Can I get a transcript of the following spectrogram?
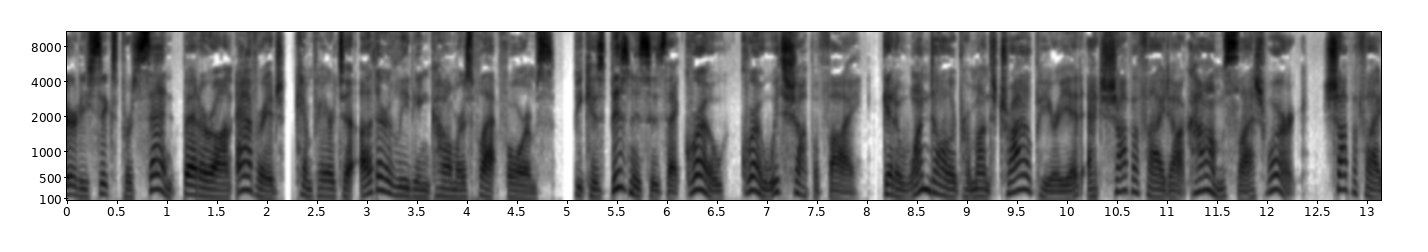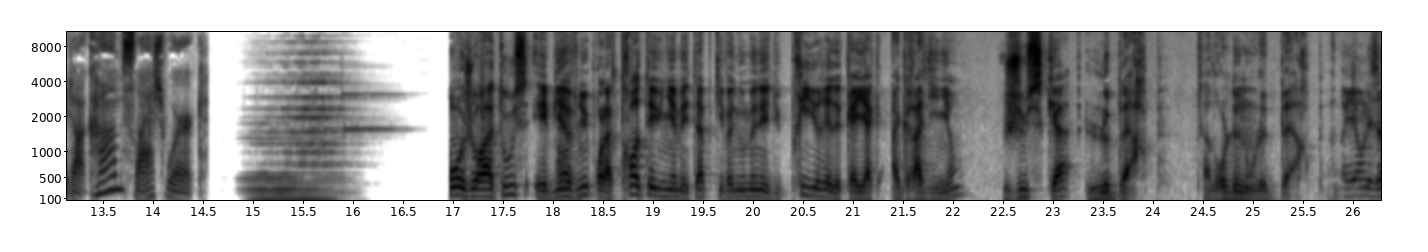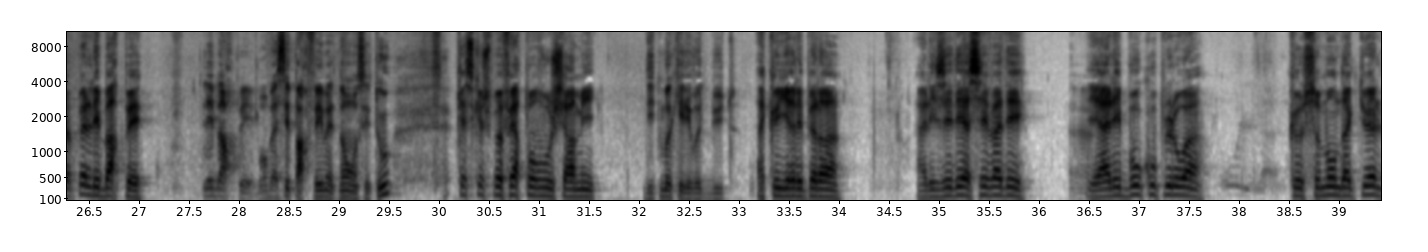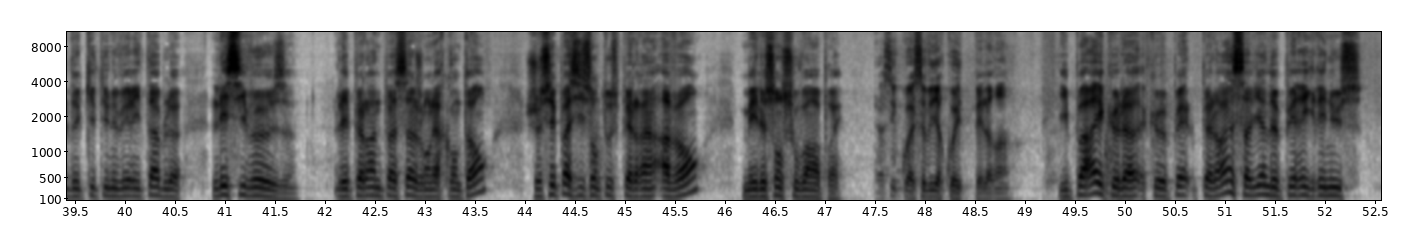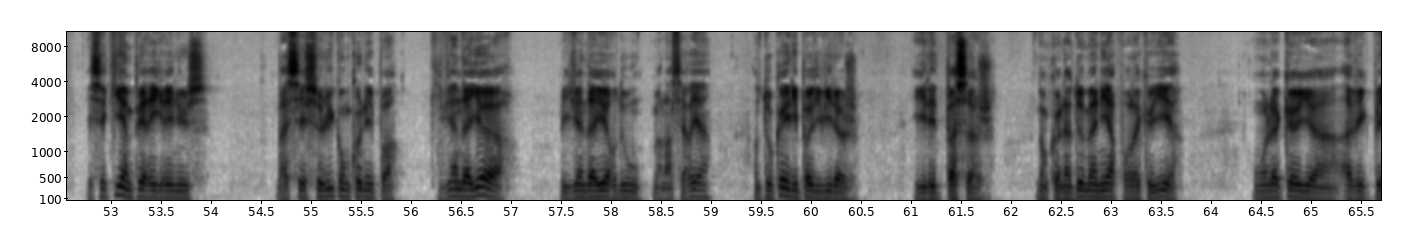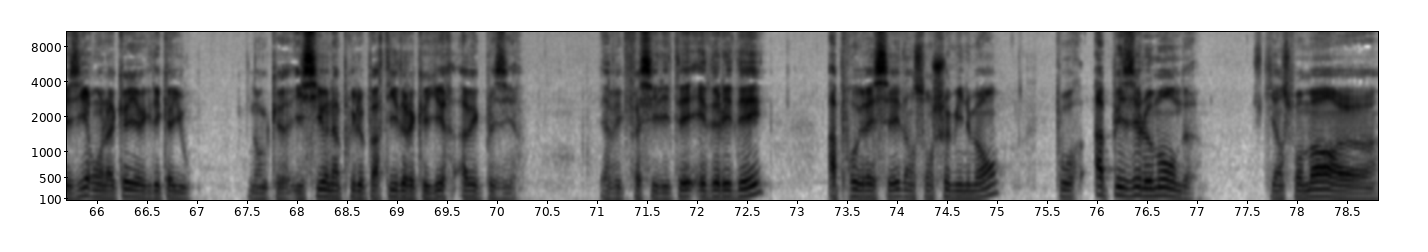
36% better on average compared to other leading commerce platforms because businesses that grow grow with Shopify. Get a $1 per month trial period at shopify.com/work. shopify.com/work. Bonjour à tous et bienvenue pour la 31e étape qui va nous mener du prieuré de Kayak à Gradignan jusqu'à Le Barp. C'est un drôle de nom, Le Barp. Et on les appelle les barpés. Les Barpés. Bon bah c'est parfait, maintenant on sait tout. Qu'est-ce que je peux faire pour vous, cher ami? Dites-moi quel est votre but. Accueillir les pèlerins, à les aider à s'évader et à aller beaucoup plus loin que ce monde actuel de, qui est une véritable lessiveuse. Les pèlerins de passage ont l'air contents. Je ne sais pas s'ils sont tous pèlerins avant, mais ils le sont souvent après. Alors c'est quoi? Ça veut dire quoi être pèlerin? Il paraît que, la- que pè- pèlerin, ça vient de périgrinus. Et c'est qui un périgrinus? Bah, C'est celui qu'on ne connaît pas, qui vient d'ailleurs. Mais il vient d'ailleurs d'où? Ben, On n'en sait rien. En tout cas, il n'est pas du village. Et il est de passage. Donc on a deux manières pour l'accueillir. Ou on l'accueille euh, avec plaisir, ou on l'accueille avec des cailloux. Donc euh, ici, on a pris le parti de l'accueillir avec plaisir, et avec facilité, et de l'aider à progresser dans son cheminement pour apaiser le monde, ce qui en ce moment euh,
